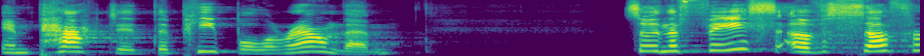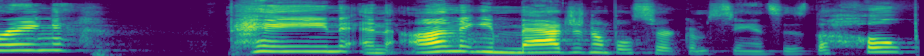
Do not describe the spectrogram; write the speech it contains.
impacted the people around them. So, in the face of suffering, pain, and unimaginable circumstances, the hope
